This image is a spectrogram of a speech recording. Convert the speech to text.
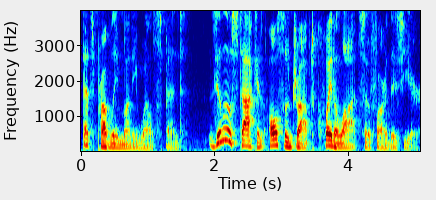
that's probably money well spent. Zillow stock has also dropped quite a lot so far this year.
